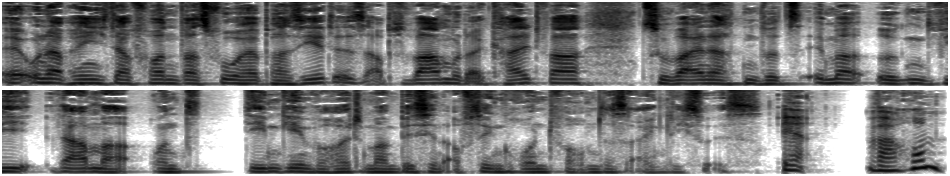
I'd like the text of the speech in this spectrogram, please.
äh, unabhängig davon, was vorher passiert ist, ob es warm oder kalt war, zu Weihnachten wird es immer irgendwie wärmer. Und dem gehen wir heute mal ein bisschen auf den Grund, warum das eigentlich so ist. Ja, warum?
